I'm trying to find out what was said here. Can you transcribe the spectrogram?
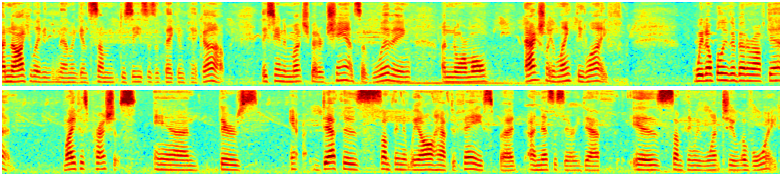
inoculating them against some diseases that they can pick up, they stand a much better chance of living a normal, actually lengthy life. We don't believe they're better off dead. Life is precious, and there's eh, death is something that we all have to face, but unnecessary death is something we want to avoid.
